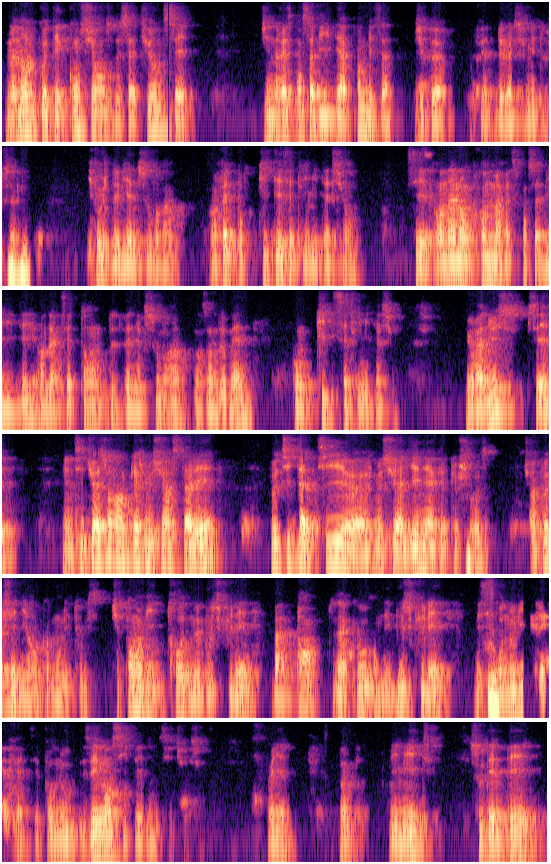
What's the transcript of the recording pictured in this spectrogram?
Maintenant, le côté conscience de Saturne, c'est j'ai une responsabilité à prendre, mais ça, j'ai peur de l'assumer tout seul. Mhm il faut que je devienne souverain. En fait, pour quitter cette limitation, c'est en allant prendre ma responsabilité, en acceptant de devenir souverain dans un domaine, qu'on quitte cette limitation. Uranus, c'est une situation dans laquelle je me suis installé. Petit à petit, euh, je me suis aliéné à quelque chose. Je suis un peu feignant, comme on l'est tous. J'ai pas envie trop de me bousculer. Bah, tout d'un coup, on est bousculé, mais c'est pour nous libérer, en fait. C'est pour nous émanciper d'une situation voyez? Donc, limite, soudaineté,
